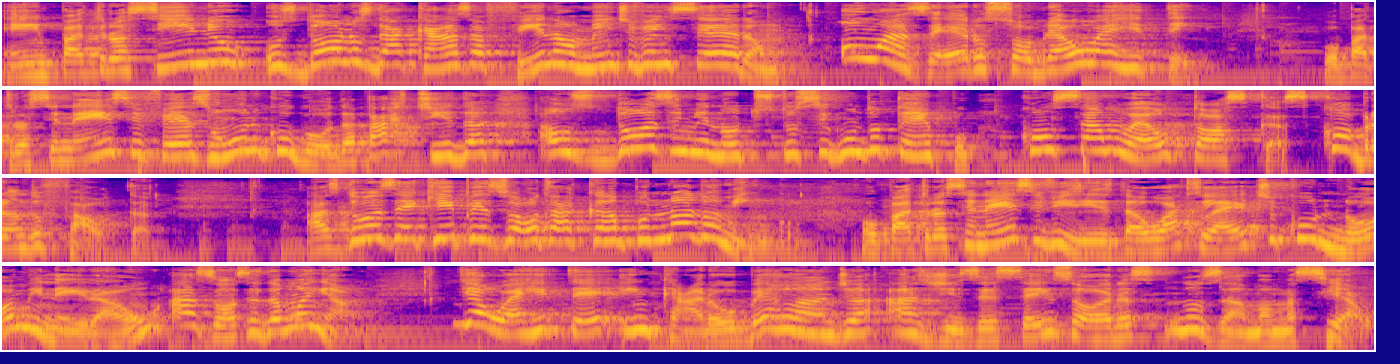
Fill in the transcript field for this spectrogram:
Em patrocínio, os donos da casa finalmente venceram 1 a 0 sobre a URT. O patrocinense fez o único gol da partida aos 12 minutos do segundo tempo, com Samuel Toscas cobrando falta. As duas equipes voltam a campo no domingo. O patrocinense visita o Atlético no Mineirão às 11 da manhã e a URT encara Uberlândia às 16 horas no Zama Maciel.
